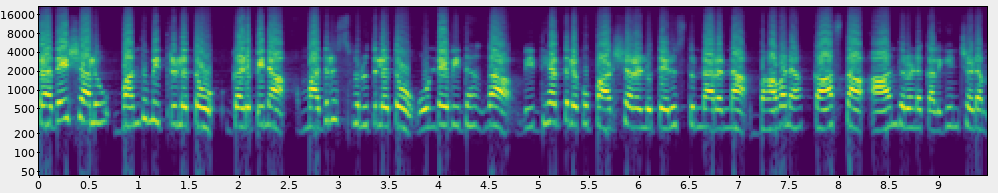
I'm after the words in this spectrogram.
ప్రదేశాలు బంధుమిత్రులతో గడిపిన మధుర స్మృతులతో ఉండే విధంగా విద్యార్థులకు పాఠశాలలు తెరుస్తున్నారన్న భావన కాస్త ఆందోళన కలిగించడం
